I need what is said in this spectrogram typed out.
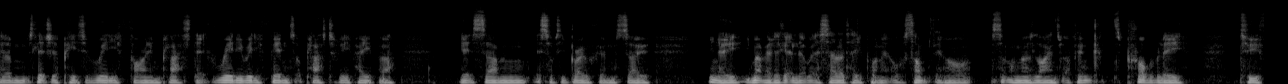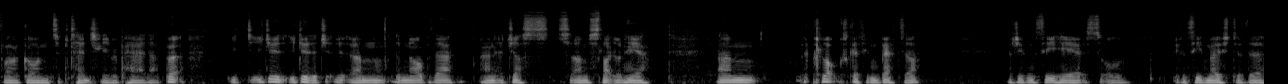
Um, it's literally a piece of really fine plastic, really really thin sort of plasticky paper. It's um it's obviously broken, so you know you might be able to get a little bit of sellotape on it or something or something along those lines. But I think it's probably too far gone to potentially repair that. But you, you do you do the um the knob there and it adjusts um slightly on here. Um, the clock's getting better, as you can see here. It's sort of you can see most of the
